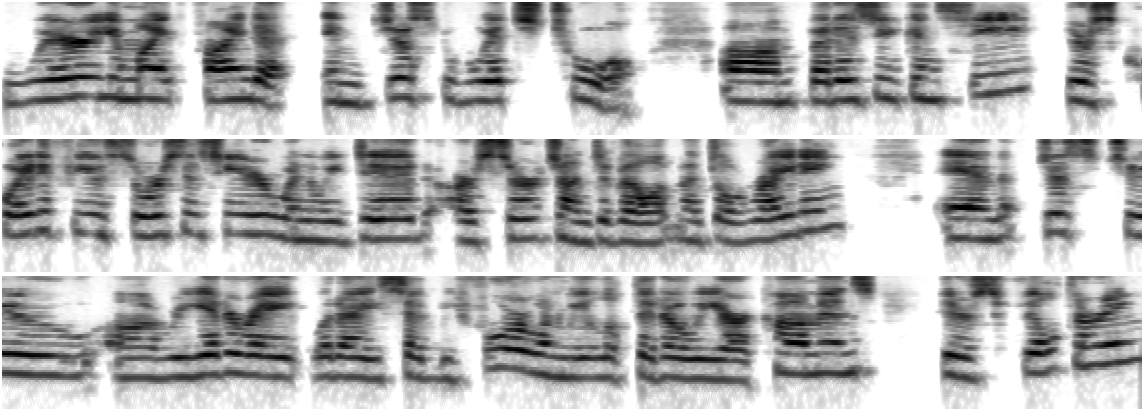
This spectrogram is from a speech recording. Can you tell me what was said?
where you might find it in just which tool. Um, but as you can see, there's quite a few sources here when we did our search on developmental writing. And just to uh, reiterate what I said before, when we looked at OER Commons, there's filtering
